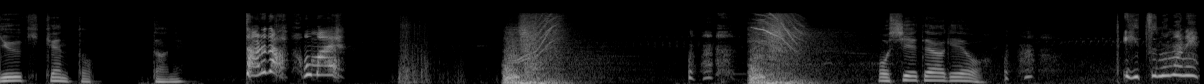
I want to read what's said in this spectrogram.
結城健人だね。誰だ？お前！教えてあげよう。いつの間に？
